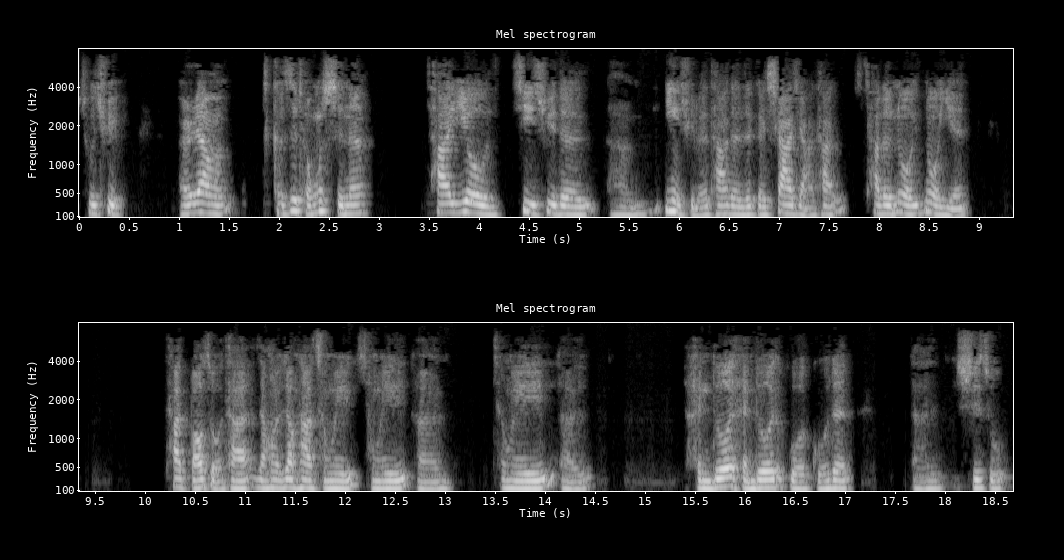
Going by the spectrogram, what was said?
出去，而让可是同时呢，他又继续的嗯应许了他的这个下甲他他的诺诺言，他保守他，然后让他成为成为呃成为呃很多很多国国的呃始祖。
